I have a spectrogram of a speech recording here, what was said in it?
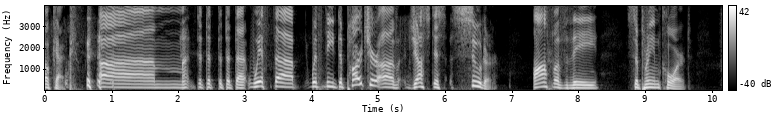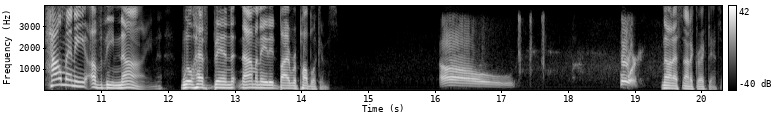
Okay. um, da, da, da, da, da. With uh, with the departure of Justice Souter off of the Supreme Court, how many of the nine will have been nominated by Republicans? Oh, four. No, that's not a correct answer.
